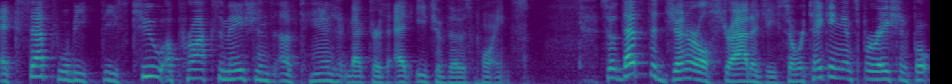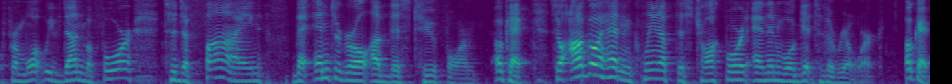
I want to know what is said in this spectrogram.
accept will be these two approximations of tangent vectors at each of those points. So that's the general strategy. So we're taking inspiration for, from what we've done before to define the integral of this two form. Okay, so I'll go ahead and clean up this chalkboard and then we'll get to the real work. Okay,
